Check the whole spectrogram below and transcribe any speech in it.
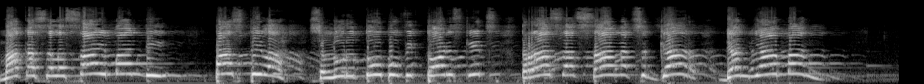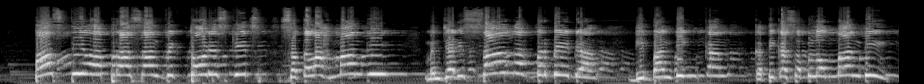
maka selesai mandi, pastilah seluruh tubuh Victorious Kids terasa sangat segar dan nyaman. Pastilah perasaan Victorious Kids setelah mandi menjadi sangat berbeda dibandingkan ketika sebelum mandi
